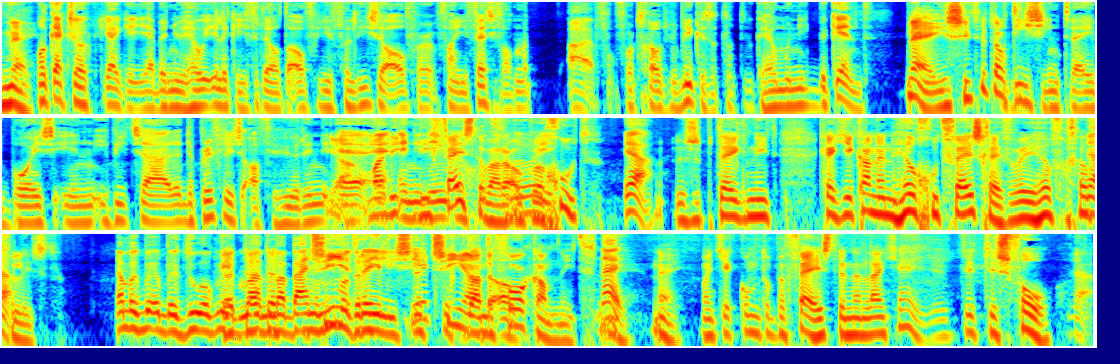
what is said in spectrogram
Nee. Want kijk, zo, kijk, jij bent nu heel eerlijk je vertelt over je verliezen over, van je festival. Maar ah, voor, voor het grote publiek is dat natuurlijk helemaal niet bekend. Nee, je ziet het ook. Die zien twee boys in Ibiza de, privilege afhuren. Ja, eh, maar die, en die, feesten waren ook wel goed. Ja. Dus het betekent niet... Kijk, je kan een heel goed feest geven waar je heel veel geld Ja. verliest. ja, maar ik be- ik bedoel ook meer, Dat- maar, dat- maar bijna je- niemand realiseert Dat zich zie je aan de ook. voorkant niet. Nee. nee. nee. Want je komt op een feest en dan lijkt je, hey, dit, dit is vol. Ja.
